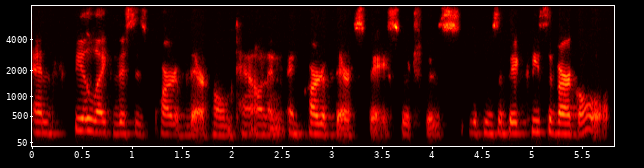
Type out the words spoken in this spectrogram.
and feel like this is part of their hometown and, and part of their space which was which was a big piece of our goal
